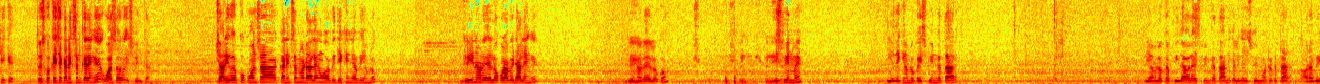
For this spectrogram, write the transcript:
ठीक है? तो इसको कैसे कनेक्शन करेंगे? वॉश और स्पिन का। चार यू एफ़ को कौन सा कनेक्शन में डालेंगे वो अभी देखेंगे अभी हम लोग। ग्रीन और येलो को अभी डालेंगे। ग्रीन और येलो को। स्पिन में। ये देखिए हम लोग का स्पिन का तार। ये हम लोग का पीला वाला स्पिन का तार निकल गया, स्पिन मोटर का तार। और अभी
